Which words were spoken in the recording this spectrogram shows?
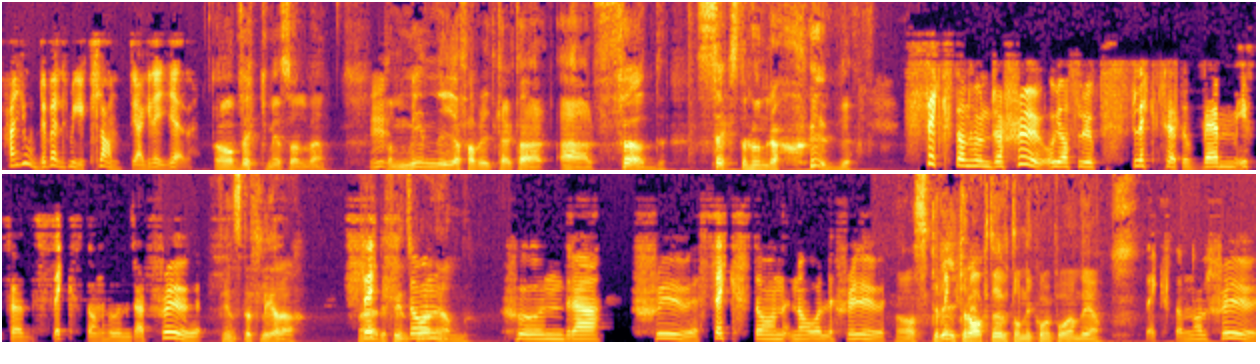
Han gjorde väldigt mycket klantiga grejer. Ja, väck med Sölve. Så min nya favoritkaraktär är född 1607. 1607 och jag slår upp släktträdet och vem är född 1607? Finns det flera? Nej, det finns bara en. 107, 1607, Ja, skrik rakt ut om ni kommer på vem det är. 1607,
